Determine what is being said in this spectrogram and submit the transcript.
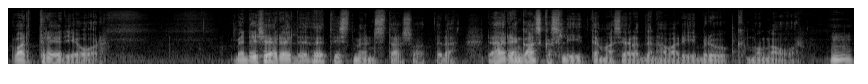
vart tredje år. Men det sker ett visst mönster. Så att det, där, det här är en ganska sliten, man ser att den har varit i bruk många år. Mm.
